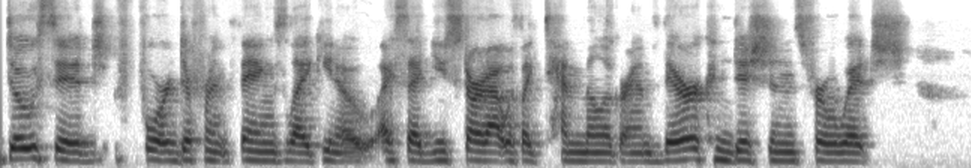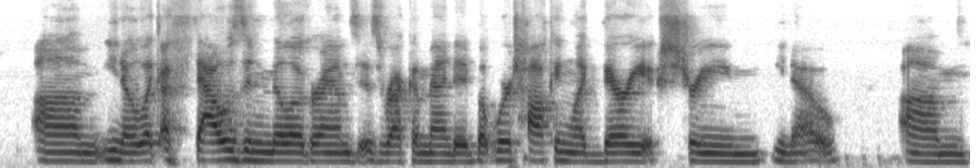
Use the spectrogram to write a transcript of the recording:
dosage for different things, like you know, I said you start out with like ten milligrams. There are conditions for which. Um, you know, like a thousand milligrams is recommended, but we're talking like very extreme, you know, um,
